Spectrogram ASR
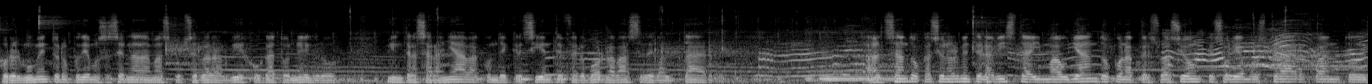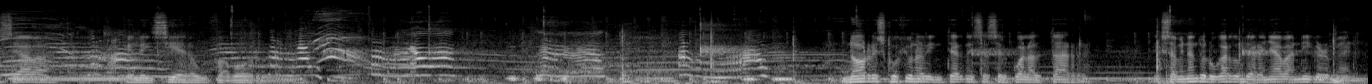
Por el momento no podíamos hacer nada más que observar al viejo gato negro mientras arañaba con decreciente fervor la base del altar alzando ocasionalmente la vista y maullando con la persuasión que solía mostrar cuánto deseaba que le hiciera un favor. Norris cogió una linterna y se acercó al altar, examinando el lugar donde arañaba Niggerman.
